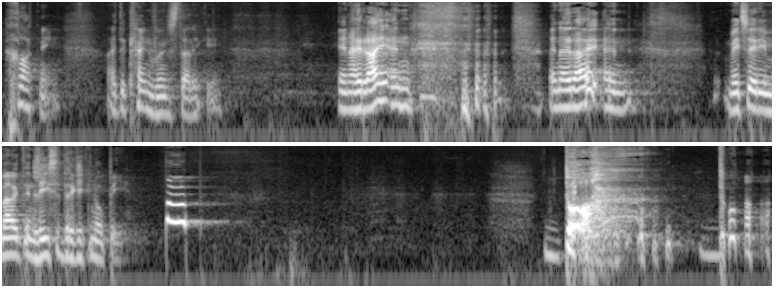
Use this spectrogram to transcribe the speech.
glad nie. Hy het 'n klein woonstelletjie. En hy ry in en hy ry in met sy remote en Lise druk die knoppie. Pop. Do. Do.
